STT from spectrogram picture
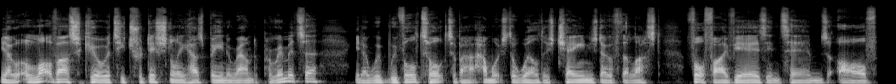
You know, a lot of our security traditionally has been around a perimeter. You know, we, we've all talked about how much the world has changed over the last four or five years in terms of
